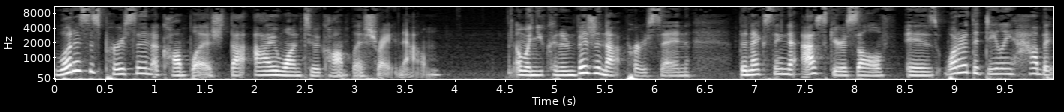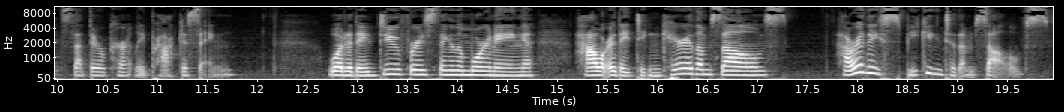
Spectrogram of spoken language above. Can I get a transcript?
what has this person accomplished that I want to accomplish right now? And when you can envision that person, the next thing to ask yourself is what are the daily habits that they're currently practicing? What do they do first thing in the morning? How are they taking care of themselves? How are they speaking to themselves?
